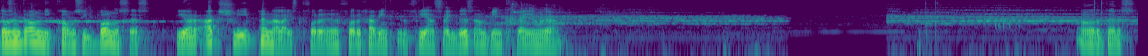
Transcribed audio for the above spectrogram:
doesn't only comes with bonuses. You are actually penalized for uh, for having friends like this and being high. Orders.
